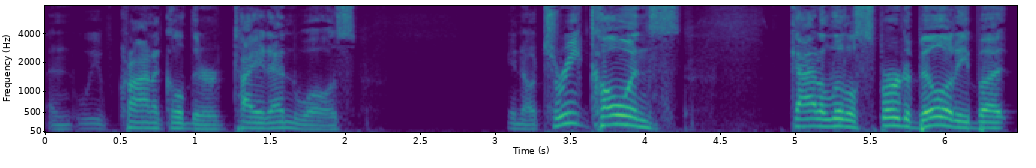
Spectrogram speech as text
and we've chronicled their tight end woes. You know, Tarik Cohen's got a little spurt ability, but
